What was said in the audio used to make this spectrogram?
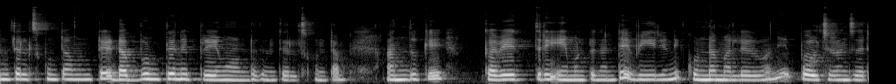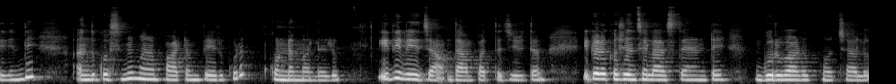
ఏం తెలుసుకుంటామంటే డబ్బు ఉంటేనే ప్రేమ ఉండదని తెలుసుకుంటాం. అందుకే కవయిత్రి ఏముంటుందంటే వీరిని కొండమల్లెలు అని పోల్చడం జరిగింది. అందుకోసమే మన పాఠం పేరు కూడా కొండమల్లెలు. ఇది వీరి జా దాంపత్య జీవితం. ఇక్కడ క్వశ్చన్స్ ఎలా వస్తాయంటే గురువాడు పోచాలు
